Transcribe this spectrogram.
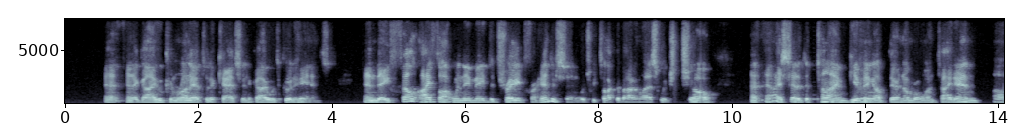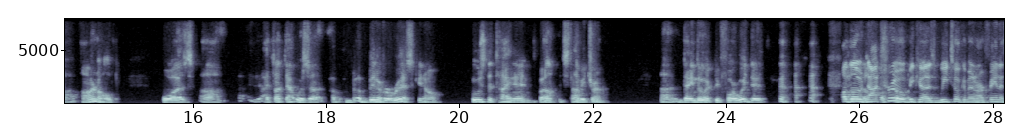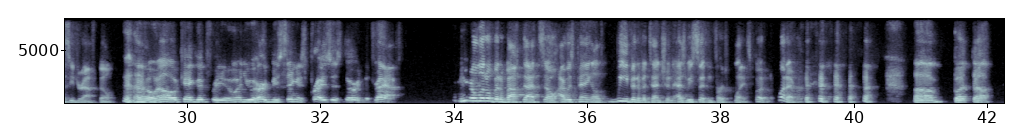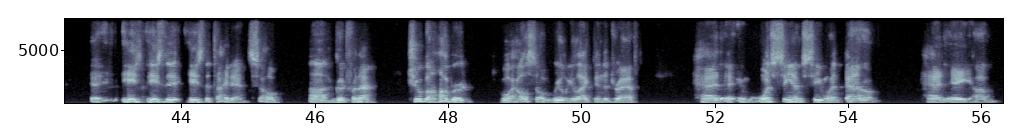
and, and a guy who can run after the catch and a guy with good hands. And they felt, I thought, when they made the trade for Henderson, which we talked about in last week's show, I, said at the time, giving up their number one tight end, uh, Arnold, was, uh, I thought that was a, a, a bit of a risk. You know, who's the tight end? Well, it's Tommy Tremble. Uh, they knew it before we did. Although not true because we took him in our fantasy draft, Bill. well, okay, good for you. And you heard me sing his praises during the draft. Hear a little bit about that. So I was paying a wee bit of attention as we sit in first place, but whatever. um, but uh, he's he's the he's the tight end, so uh, good for them. Chuba Hubbard, who I also really liked in the draft, had a, once CMC went down, had a um,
